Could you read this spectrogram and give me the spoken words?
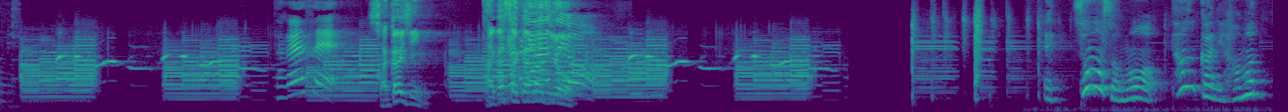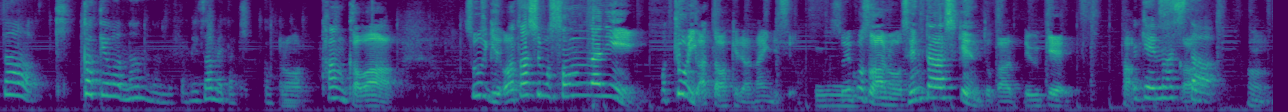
社会人、タガシャカラジオ。え、そもそも短歌にハマったきっかけは何なんですか？目覚めたきっかけは。あの、短歌は、正直私もそんなに、まあ、興味があったわけではないんですよ。それこそあの、センター試験とかって受けたん受ですか？けまし。た。うん。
